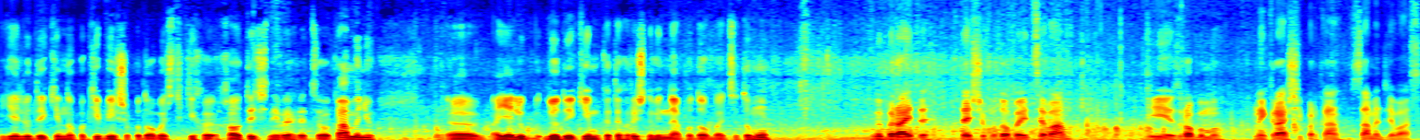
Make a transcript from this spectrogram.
Є люди, яким навпаки більше подобається такий хаотичний вигляд цього каменю. Е, А є люди, яким категорично він не подобається. Тому вибирайте те, що подобається вам, і зробимо найкращий паркан саме для вас.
